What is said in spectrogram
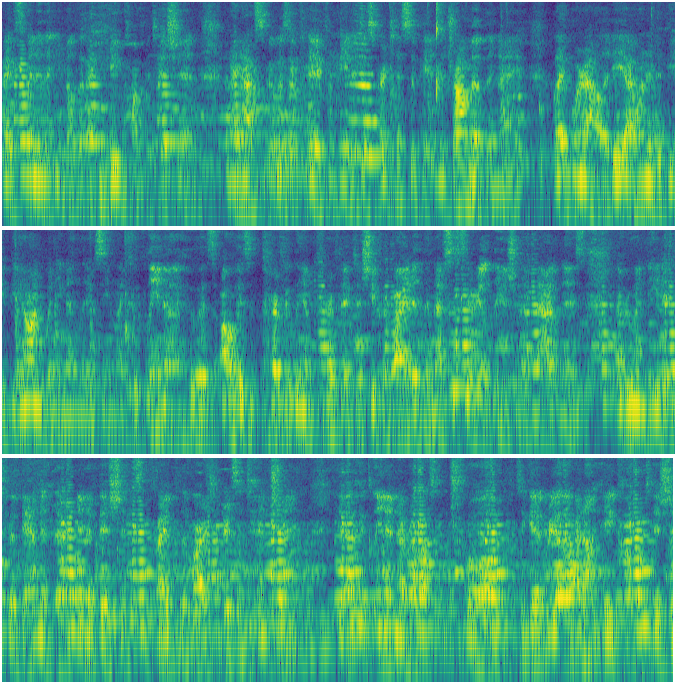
I explained in the email that I hate competition, and I asked if it was okay for me to just participate in the drama of the night. Like morality, I wanted to be beyond winning and losing, like Heklina, who is always perfectly imperfect as she provided the necessary illusion of madness everyone needed to abandon their inhibitions and fight for the bartender's intention. Yeah, Heklina never lost control. To get real, I don't hate competition.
